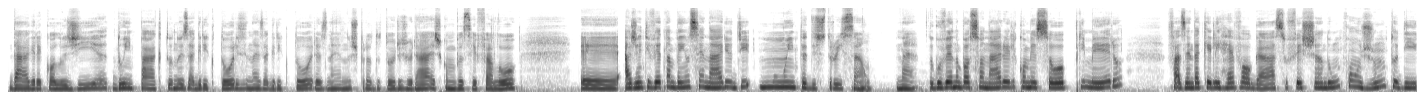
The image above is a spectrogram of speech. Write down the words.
da agroecologia, do impacto nos agricultores e nas agricultoras, né, nos produtores rurais, como você falou, é, a gente vê também um cenário de muita destruição. Né? O governo Bolsonaro ele começou primeiro fazendo aquele revogaço, fechando um conjunto de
